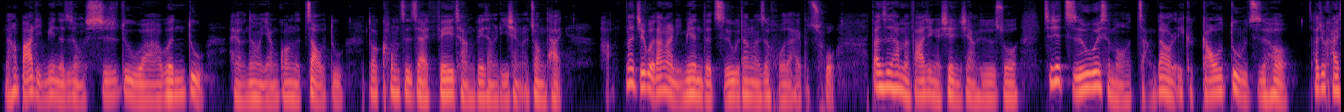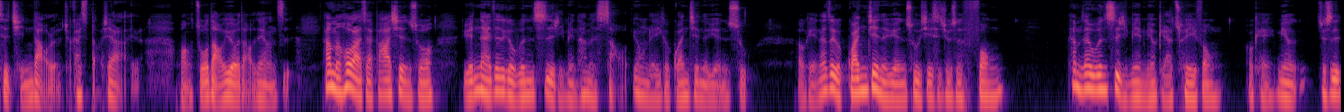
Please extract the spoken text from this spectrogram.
然后把里面的这种湿度啊、温度，还有那种阳光的照度，都控制在非常非常理想的状态。好，那结果当然里面的植物当然是活得还不错，但是他们发现的现象就是说，这些植物为什么长到了一个高度之后，它就开始倾倒了，就开始倒下来了，往左倒右倒这样子。他们后来才发现说，原来在这个温室里面，他们少用了一个关键的元素。OK，那这个关键的元素其实就是风。他们在温室里面没有给它吹风，OK，没有，就是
